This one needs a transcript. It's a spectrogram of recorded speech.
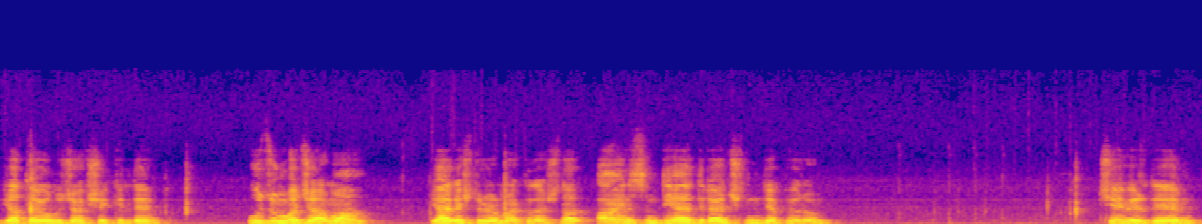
Yatay olacak şekilde. Uzun bacağıma yerleştiriyorum arkadaşlar. Aynısını diğer dirençini de yapıyorum. Çevirdim.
